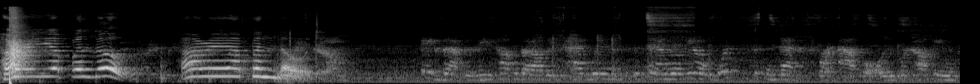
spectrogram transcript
Hurry up and load! Hurry up and load! Exactly. So you talk about all these headwinds, Sandra. You know, what's next for Apple? We're talking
